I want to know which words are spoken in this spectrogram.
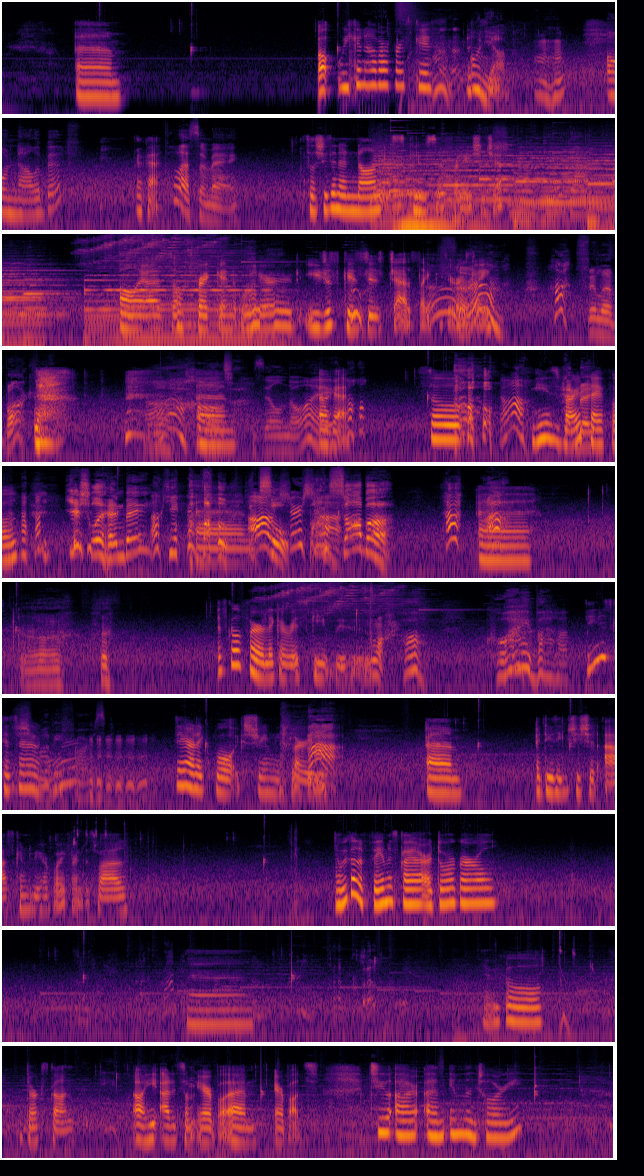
Um. Oh, we can have our first kiss. Let's see. Unyab. Mm-hmm. Onalabif. Okay, Plesame. So she's in a non-exclusive relationship. Oh my god, it's so freaking weird. You just kissed his chest, like Oh, seriously. Rum. Huh. Phila Bach. Oh. um, Zilnoy. okay. so Ah. he's very Henbei. playful. Yishla Henbei. Oh, yeah. Um, Oh, Ixo. sure, sure. Bansaba. uh, Uh, let's go for like a risky woohoo. Oh. Quaiba. Do you just kiss her out of Schwabby nowhere? farce. They are like both extremely flirty. Ah. Um, I do think she should ask him to be her boyfriend as well. And we got a famous guy at our door, girl. Um, there we go. Dark's gone. Oh, he added some earbud um AirPods to our um inventory.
